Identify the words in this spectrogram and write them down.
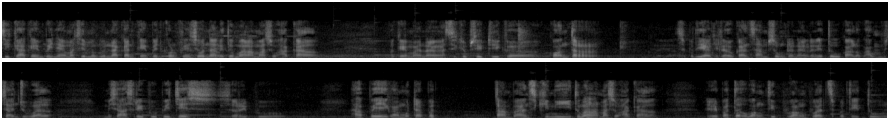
jika campaignnya masih menggunakan campaign konvensional itu malah masuk akal. Bagaimana ngasih subsidi ke counter seperti yang dilakukan Samsung dan lain-lain itu kalau kamu bisa jual misal 1000 pieces 1000 HP kamu dapat tambahan segini itu malah masuk akal. Daripada uang dibuang buat seperti itu.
